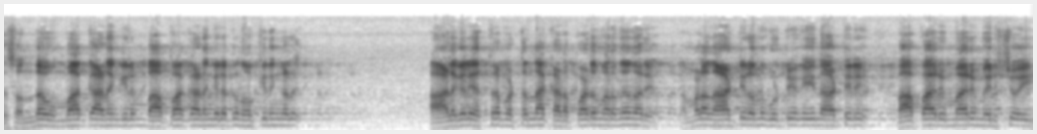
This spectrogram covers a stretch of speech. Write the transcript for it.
സ്വന്തം ഉമ്മാക്കാണെങ്കിലും ബാപ്പാക്കാണെങ്കിലും ഒക്കെ നോക്കി നിങ്ങൾ ആളുകൾ എത്ര പെട്ടെന്ന് ആ കടപ്പാട് മറന്നെന്നറിയോ നമ്മളെ നാട്ടിലൊന്ന് കുട്ടിയൊക്കെ ഈ നാട്ടിൽ ബാപ്പാരും ഉമ്മാരും മരിച്ചുപോയി.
